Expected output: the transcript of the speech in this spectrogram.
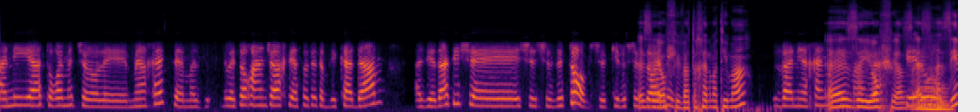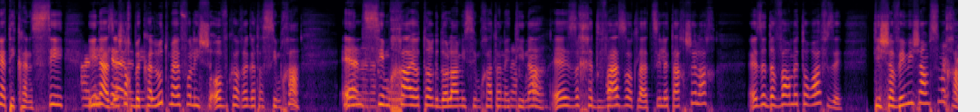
אני התורמת שלו למח עצם, אז לצורך העניין שהלכתי לעשות את הבדיקת דם, אז ידעתי ש, ש, שזה טוב, שכאילו שזו איזה אני. יופי, ואת אכן מתאימה? ואני אכן מתאימה. איזה יופי, אז, כאילו, אז, אז הנה, תיכנסי. הנה, אז כן, יש לך אני- בקלות מאיפה לשאוב כרגע את השמחה. אין אנחנו- שמחה יותר גדולה משמחת הנתינה. נכון. איזה חדווה זאת להציל את אח שלך. איזה דבר מטורף זה. תשאבי משם שמחה,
